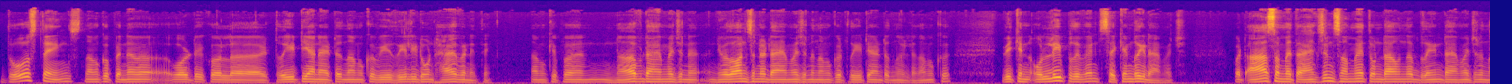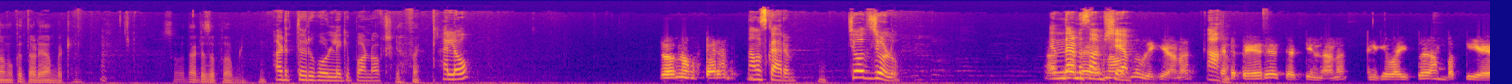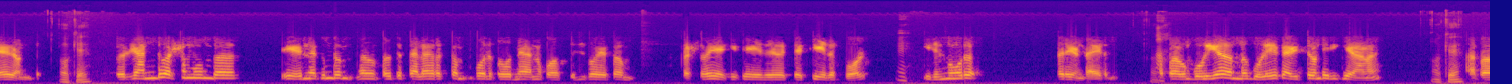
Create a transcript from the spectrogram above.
ദോസ് തിങ്സ് നമുക്ക് പിന്നെ വോട്ട് കോൾ ട്രീറ്റ് ചെയ്യാനായിട്ട് നമുക്ക് we really don't have anything നമുക്കിപ്പോൾ നെർവ് ഡാമേജിന് ന്യൂറോൺസിന്റെ ഡാമേജിന് നമുക്ക് ട്രീറ്റ് ചെയ്യേണ്ടതൊന്നുമില്ല. നമുക്ക് we can only prevent secondary damage but ആ സമയത്ത് ആക്സിഡന്റ് സമയത്ത് ഉണ്ടാകുന്ന ബ്രെയിൻ ഡാമേജിന് നമുക്ക് തടയാൻ പറ്റില്ല. So that is a problem അടുത്തൊരു കോളിലേക്ക് പോകാം ഡോക്ടർ. ഹലോ? നമസ്കാരം. നമസ്കാരം. ചോദിച്ചോളൂ. എന്താണ് സംശയം? വിളിക്കുകയാണ്. എന്റെ പേര് ശശി എന്നാണ് എനിക്ക് വയസ്സ് അമ്പത്തി ഏഴുണ്ട് ഓക്കെ ഒരു രണ്ടു വർഷം മുമ്പ് ഇപ്പോഴത്തെ തലകറക്കം പോലെ തോന്നിയാണ് ഹോസ്പിറ്റലിൽ പോയപ്പം പ്രഷർ ചെക്ക് ചെയ്ത് ചെക്ക് ചെയ്തപ്പോൾ. ഇരുന്നൂറ് വരെ ഉണ്ടായിരുന്നു. അപ്പൊ അവൻ ഗുളിക തന്നു. ഗുളിക കഴിച്ചുകൊണ്ടിരിക്കുകയാണ് അപ്പൊ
